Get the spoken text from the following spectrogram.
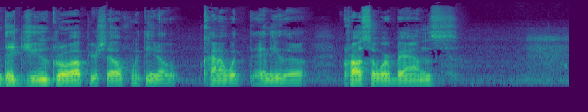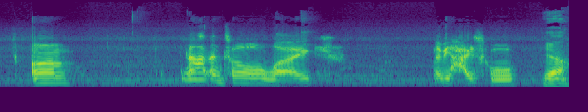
did you grow up yourself with, you know, kind of with any of the crossover bands? Um, not until like maybe high school. Yeah,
